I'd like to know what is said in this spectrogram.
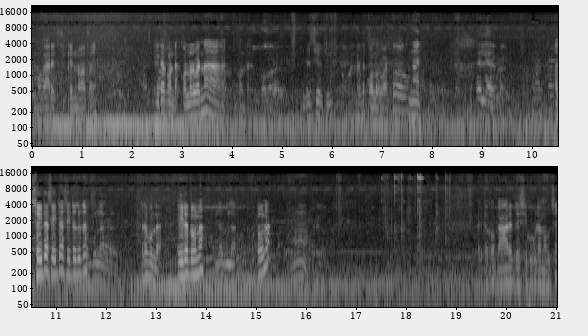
ଆମ ଗାଁରେ ଚିକେନ୍ ନେବା ପାଇଁ ଏଇଟା କ'ଣଟା କଲର୍ ବାର୍ଡ଼ ନା କ'ଣଟା ଦେଶୀ ଅଛି କଲର୍ ବାର୍ଡ଼ ତ ନାଇଁ ଆଉ ସେଇଟା ସେଇଟା ସେଇଟା ଯେଉଁଟା ବୁଲା ଏଇଟା ବୁଲା ଏଇଟା ଦେଉନା ବୁଲା ଦେଉନା ଦେଖ ଗାଁରେ ଦେଶୀ କୁକୁଡ଼ା ନେଉଛେ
